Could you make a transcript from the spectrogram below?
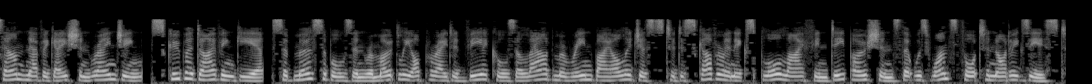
sound navigation ranging, scuba diving gear, submersibles and remotely operated vehicles allowed marine biologists to discover and explore life in deep oceans that was once thought to not exist.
